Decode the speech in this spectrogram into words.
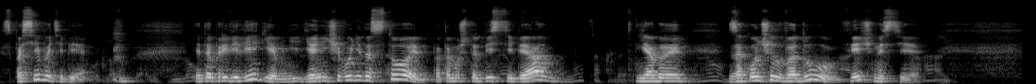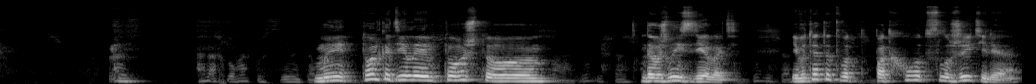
Спасибо Тебе. Это привилегия, я ничего не достоин, потому что без Тебя я бы закончил в аду, в вечности. Мы только делаем то, что должны сделать. И вот этот вот подход служителя,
